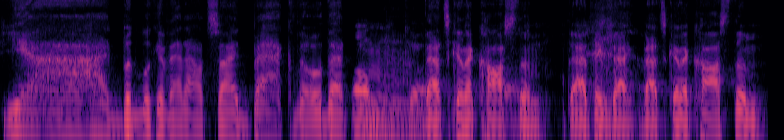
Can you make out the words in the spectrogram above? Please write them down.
Yeah, but look at that outside back though. That Oh mm, that's going to cost them. I think that that's going to cost them.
